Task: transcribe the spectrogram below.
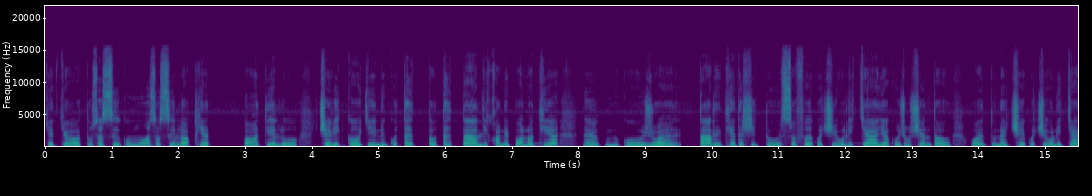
cho cho tu số sự cũng mua số sự lọ kia bao tiền lu. Chơi vi cô chỉ nên cô tơ tàu tơ ta li khó này bỏ nó thia. Ờ, Cô rùa ta lấy theo ta chỉ tu số phơ của chỉ ô li cha giờ cú trong xuyên tàu, và tu này chế cú chỉ ô li cha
